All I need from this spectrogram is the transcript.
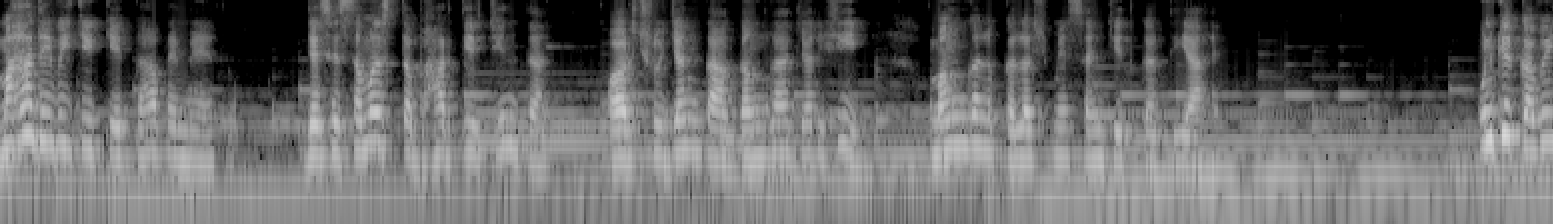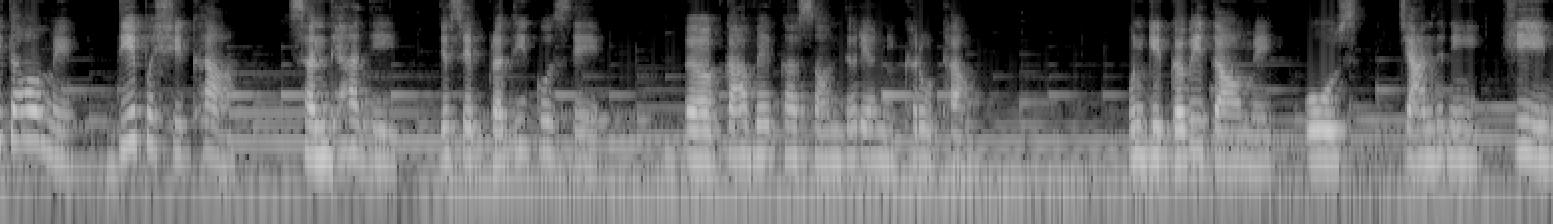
महादेवी जी के काव्य में तो जैसे समस्त भारतीय चिंतन और सृजन का गंगा जल ही मंगल कलश में संचित कर दिया है। उनके कविताओं में दीप शिखा संध्या दीप जैसे प्रतीकों से काव्य का सौंदर्य निखर उठा। उनकी कविताओं में ओस, चांदनी, हिम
